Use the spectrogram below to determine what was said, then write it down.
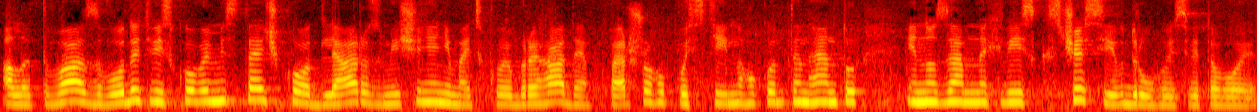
А Литва зводить військове містечко для розміщення німецької бригади, першого постійного контингенту іноземних військ з часів Другої світової.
